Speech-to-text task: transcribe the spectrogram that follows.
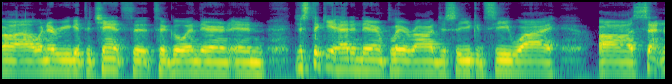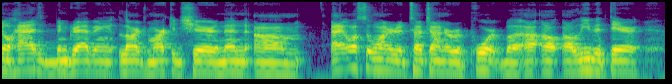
uh, whenever you get the chance to, to go in there and, and just stick your head in there and play around, just so you can see why uh, Sentinel has been grabbing large market share, and then um, I also wanted to touch on a report, but I'll, I'll leave it there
